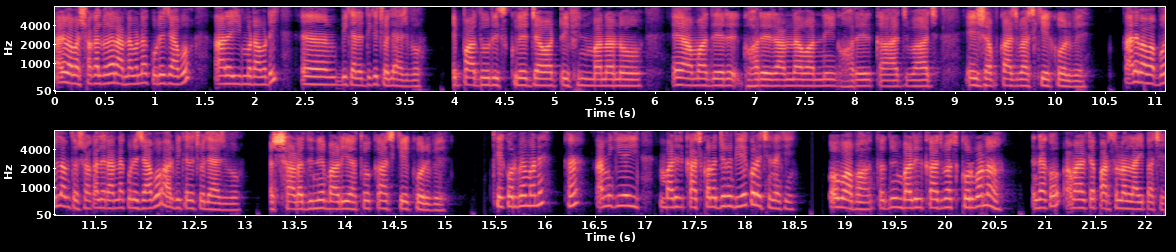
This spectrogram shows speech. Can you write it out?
আরে বাবা, সকালবেলা রান্না বান্না করে যাব, আর এই মোটামুটি বিকালের দিকে চলে আসব। এই পাদুর স্কুলে যাওয়ার টিফিন বানানো আমাদের ঘরে রান্না বান্নি ঘরের কাজ বাজ এইসব কাজ বাজ কে করবে? আরে বাবা, বললাম তো সকালে রান্না করে যাব আর বিকালে চলে আসব। আর সারাদিনে বাড়ি এত কাজ কে করবে? কে করবে মানে? হ্যাঁ আমি কি এই বাড়ির কাজ করার জন্য বিয়ে করেছি নাকি? ও বাবা, তা তুমি বাড়ির কাজ বাজ করব না? দেখো, আমার একটা পার্সোনাল লাইফ আছে,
